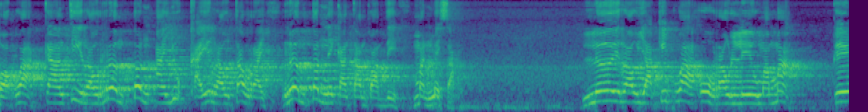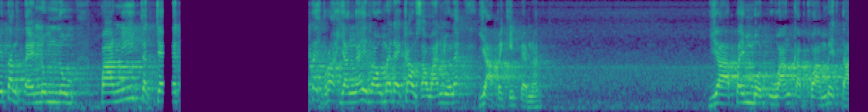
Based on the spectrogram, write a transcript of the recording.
บอกว่าการที่เราเริ่มต้นอายุไขเราเท่าไร เริ่มต้นในการทำความดี มันไม่สายเลยเราอยากคิดว่า โอ้เราเลวมามาก เกตั้งแต่หนุ่มๆป่านนี้จะแจกเพราะยังไงเราไม่ได้เข้าสวรรค์อยู่แล้ว อย่าไปคิดแบบนั้น อย่าไปหมดหวังกับความเมตตา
